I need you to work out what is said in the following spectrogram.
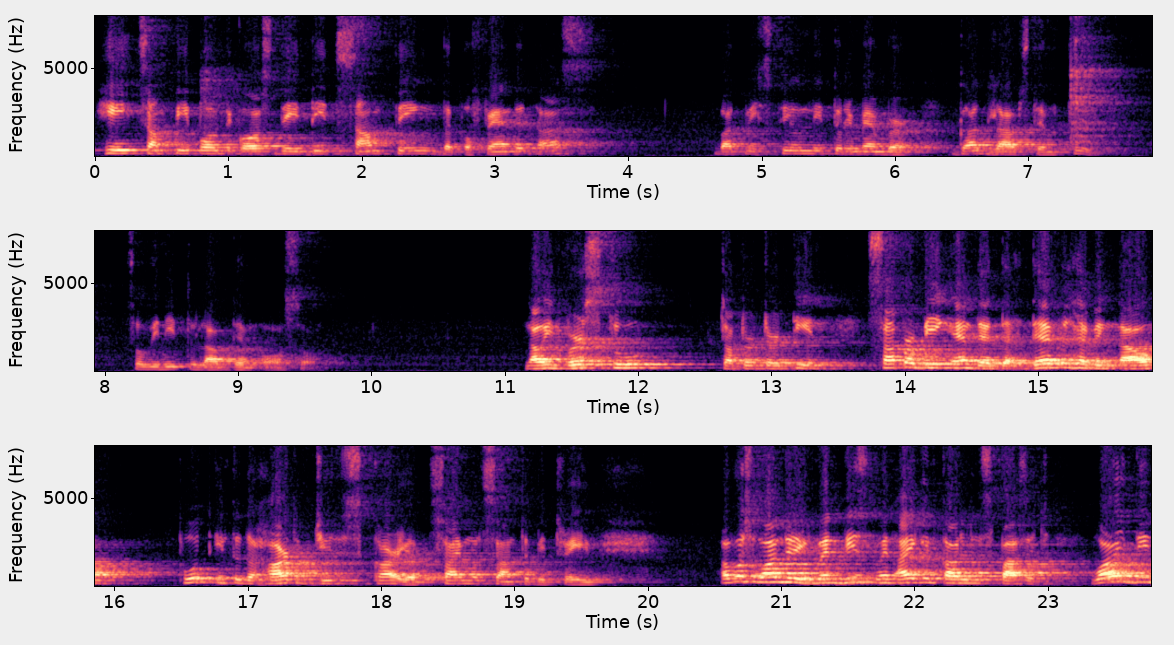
hate some people because they did something that offended us, but we still need to remember God loves them too. So we need to love them also. Now in verse 2, chapter 13, supper being ended, the devil having now put into the heart of Jesus Iscariot, Simon's son, to betray him. I was wondering when this when I encountered this passage, why did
